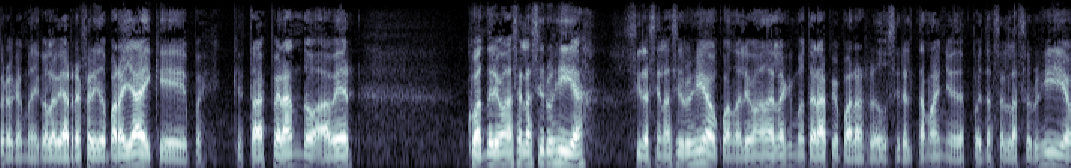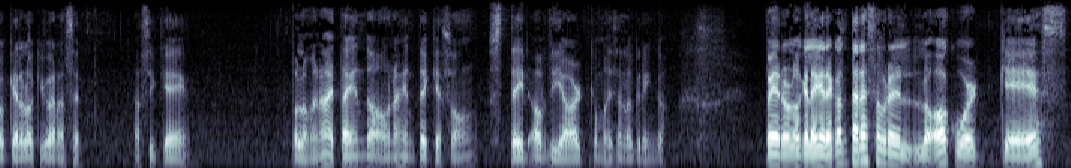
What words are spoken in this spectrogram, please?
pero que el médico le había referido para allá y que pues que estaba esperando a ver cuándo le iban a hacer la cirugía, si le hacían la cirugía o cuándo le iban a dar la quimioterapia para reducir el tamaño y después de hacer la cirugía o qué era lo que iban a hacer. Así que por lo menos está yendo a una gente que son state of the art, como dicen los gringos. Pero lo que le quería contar es sobre lo awkward que es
